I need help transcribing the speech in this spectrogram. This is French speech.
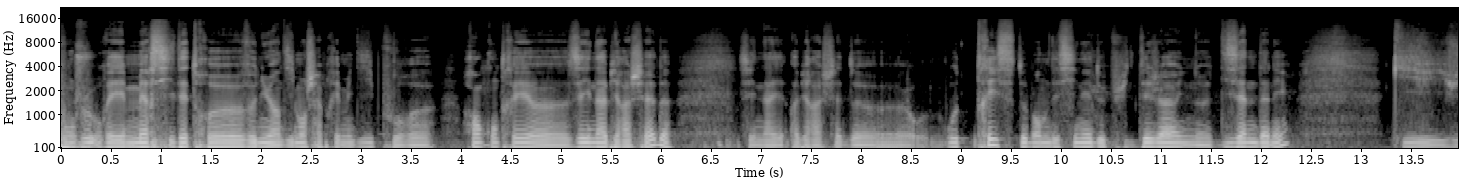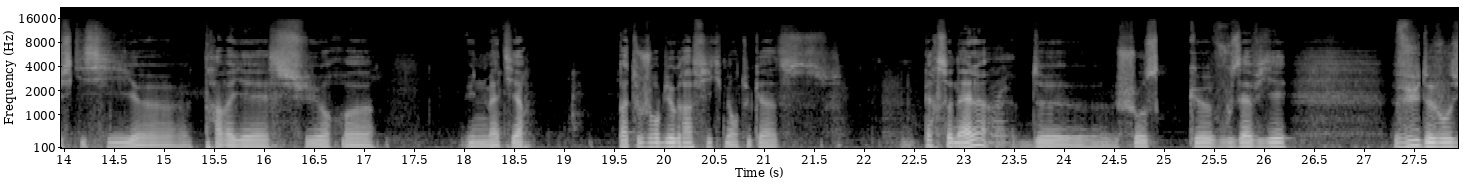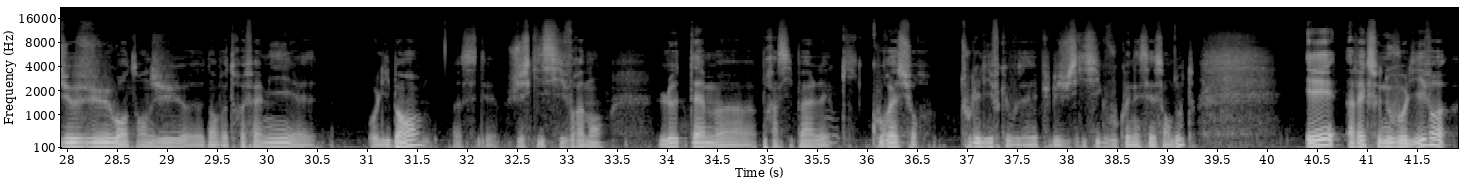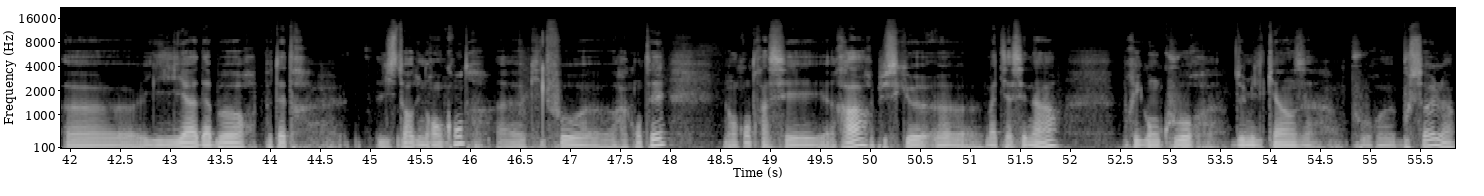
bonjour et merci d'être venu un dimanche après-midi pour euh, rencontrer euh, Zeina Abirached. Zeina Abirached, euh, autrice de bande dessinée depuis déjà une dizaine d'années, qui jusqu'ici travaillait sur une matière pas toujours biographique, mais en tout cas personnelle, de choses que vous aviez vu de vos yeux vus ou entendu euh, dans votre famille euh, au Liban. C'était jusqu'ici vraiment le thème euh, principal qui courait sur tous les livres que vous avez publiés jusqu'ici, que vous connaissez sans doute. Et avec ce nouveau livre, il y a d'abord peut-être l'histoire d'une rencontre qu'il faut raconter, une rencontre assez rare, puisque Mathias Sénard, prix Goncourt 2015 pour Boussole,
